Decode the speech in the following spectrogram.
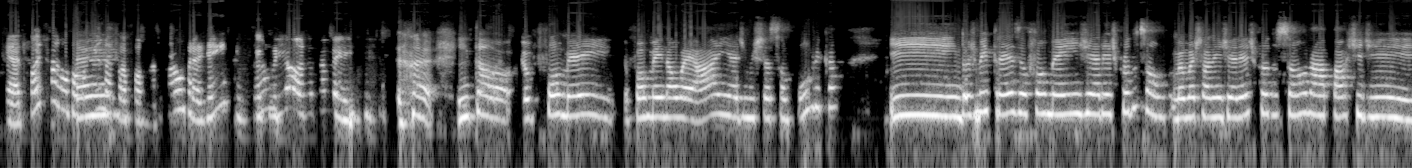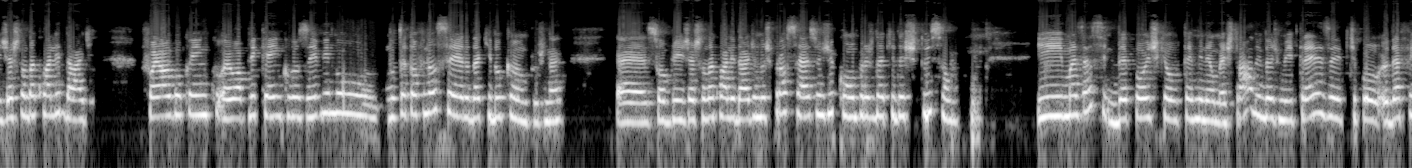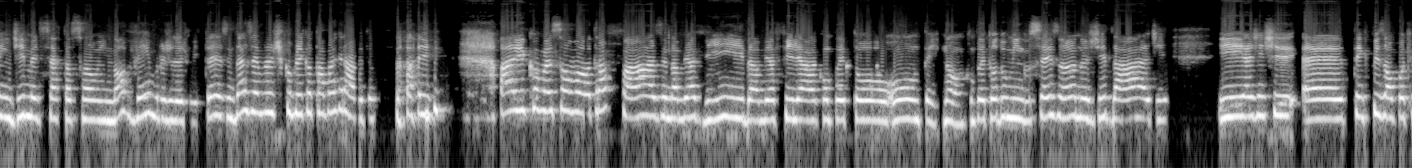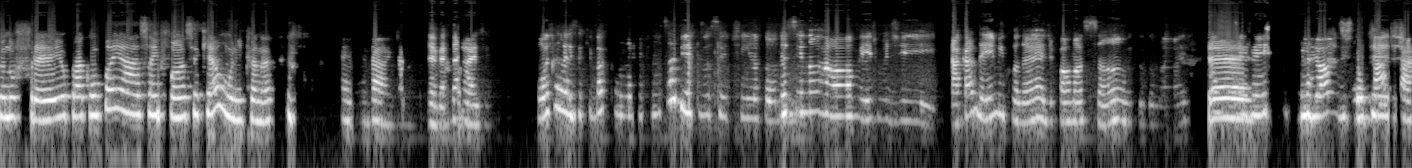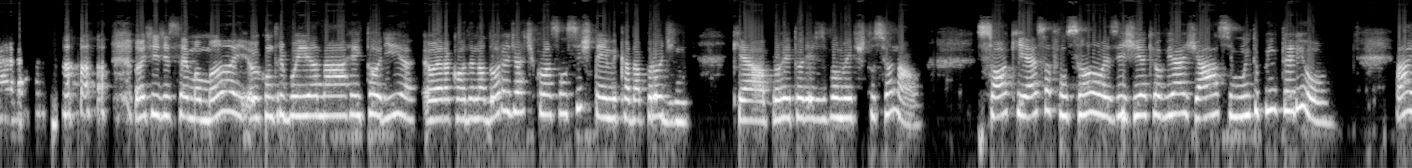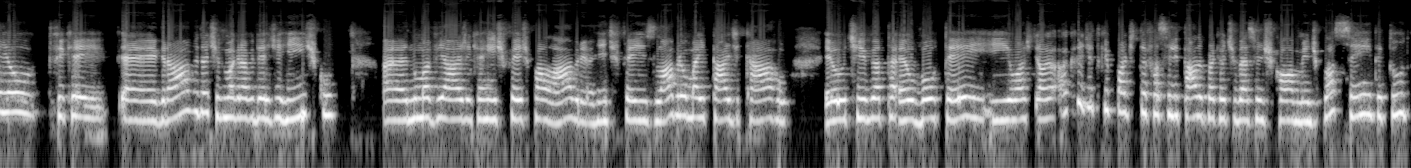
É, tu pode falar um pouquinho é... da tua formação pra gente? Fiquei curiosa também. então, eu formei, eu formei na UEA em administração pública e em 2013 eu formei em engenharia de produção. Meu mestrado em engenharia de produção na parte de gestão da qualidade. Foi algo que eu apliquei, inclusive, no, no setor financeiro daqui do campus, né? É, sobre gestão da qualidade nos processos de compras daqui da instituição. E, mas assim, depois que eu terminei o mestrado, em 2013, tipo, eu defendi minha dissertação em novembro de 2013, em dezembro eu descobri que eu estava grávida. Aí Aí começou uma outra fase na minha vida. Minha filha completou ontem, não, completou domingo seis anos de idade. E a gente é, tem que pisar um pouquinho no freio para acompanhar essa infância que é única, né? É verdade. É verdade. Poxa, Larissa, que bacana. A gente não sabia que você tinha todo esse know-how mesmo de acadêmico, né? De formação e tudo mais. É, antes, antes de ser mamãe, eu contribuía na reitoria. Eu era coordenadora de articulação sistêmica da Prodim que é a Proreitoria de Desenvolvimento Institucional. Só que essa função exigia que eu viajasse muito para o interior. Aí eu fiquei é, grávida, tive uma gravidez de risco, é, numa viagem que a gente fez para Lábrea, a gente fez Lábrea ou Maitá de carro, eu tive até, eu voltei e eu, acho, eu acredito que pode ter facilitado para que eu tivesse um descolamento de placenta e tudo.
